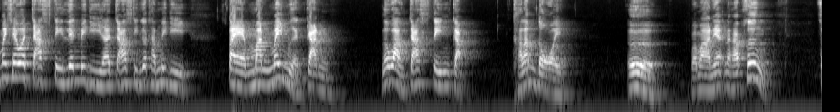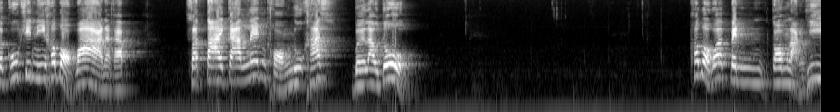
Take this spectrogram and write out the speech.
ไม่ใช่ว่าจัสตินเล่นไม่ดีนะจัสตินก็ทำได้ดี แต่มันไม่เหมือนกัน ระหว่างจัสตินกับคารัมดอย เออ ประมาณนี้นะครับ ซึ่งสกู๊ปชิ้นนี้เขาบอกว่านะครับ สไตล์การเล่นของลูคัสเบอร์ลาโด เขาบอกว่าเป็นกองหลังที่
